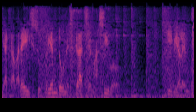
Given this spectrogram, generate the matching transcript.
y acabaréis sufriendo un escrache masivo y violento.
